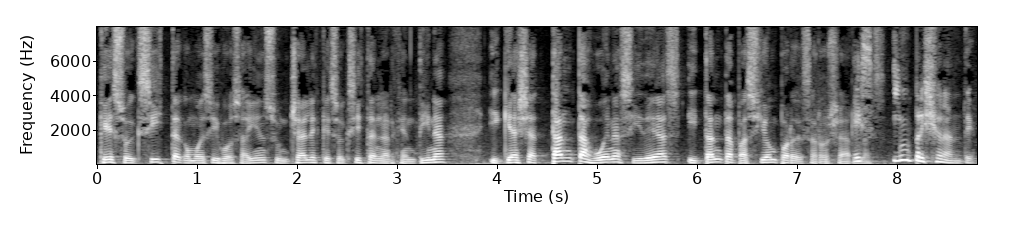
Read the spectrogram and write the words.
que eso exista, como decís vos, ahí en Sunchales, que eso exista en la Argentina y que haya tantas buenas ideas y tanta pasión por desarrollarlas. Es impresionante.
